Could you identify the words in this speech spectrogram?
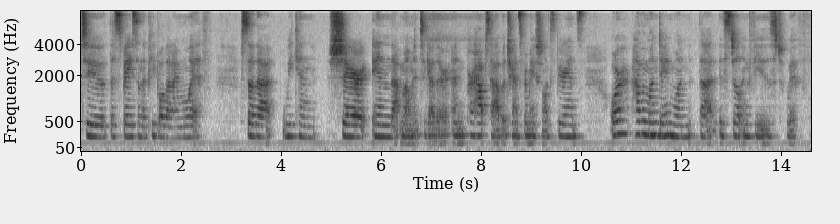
to the space and the people that I'm with so that we can share in that moment together and perhaps have a transformational experience or have a mundane one that is still infused with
